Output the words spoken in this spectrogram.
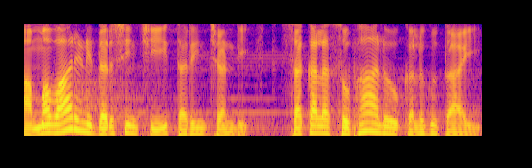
అమ్మవారిని దర్శించి తరించండి. సకల శుభాలు కలుగుతాయి.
